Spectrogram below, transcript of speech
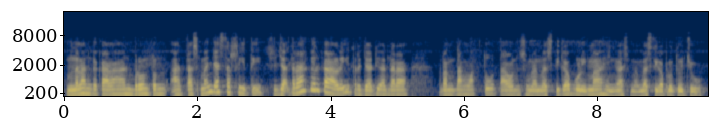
menelan kekalahan beruntun atas Manchester City sejak terakhir kali terjadi antara rentang waktu tahun 1935 hingga 1937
